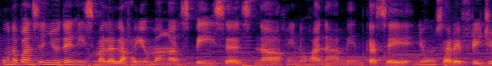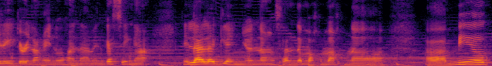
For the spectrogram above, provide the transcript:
kung napansin nyo din is malalaki yung mga spaces na kinuha namin kasi yung sa refrigerator na kinuha namin kasi nga nilalagyan nyo ng sandamakmak na ah, milk,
